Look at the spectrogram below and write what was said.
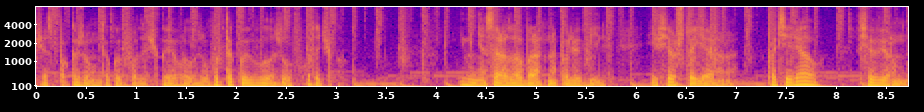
сейчас покажу вам такую фоточку. Я выложил. Вот такую выложил фоточку. И меня сразу обратно полюбили. И все, что я потерял, все вернул.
